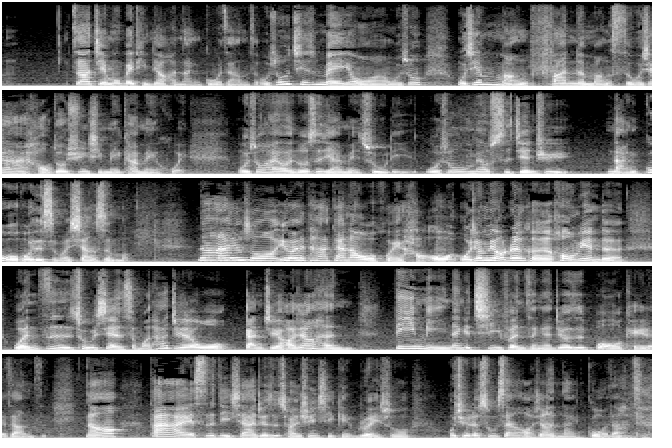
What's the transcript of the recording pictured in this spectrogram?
知道节目被停掉很难过这样子。我说其实没有啊，我说我今天忙翻了，忙死，我现在还好多讯息没看没回。我说还有很多事情还没处理。我说我没有时间去难过或者什么想什么。那他就说，因为他看到我回好，我我就没有任何后面的。文字出现什么？他觉得我感觉好像很低迷，那个气氛整个就是不 OK 的这样子。然后他还私底下就是传讯息给瑞说，我觉得苏珊好像很难过这样子。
